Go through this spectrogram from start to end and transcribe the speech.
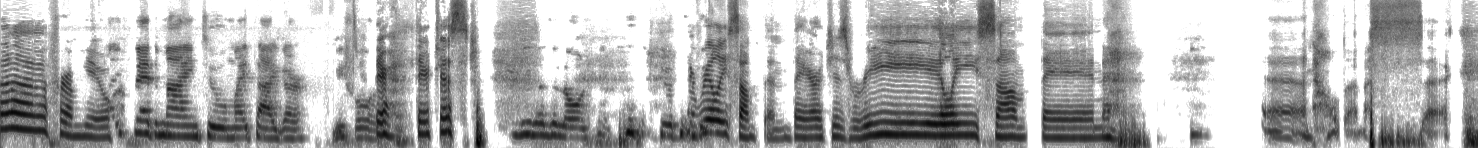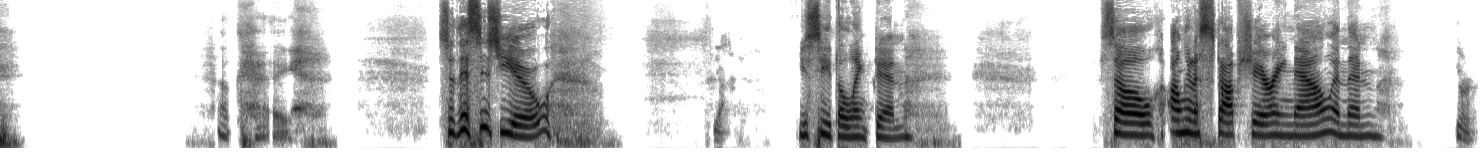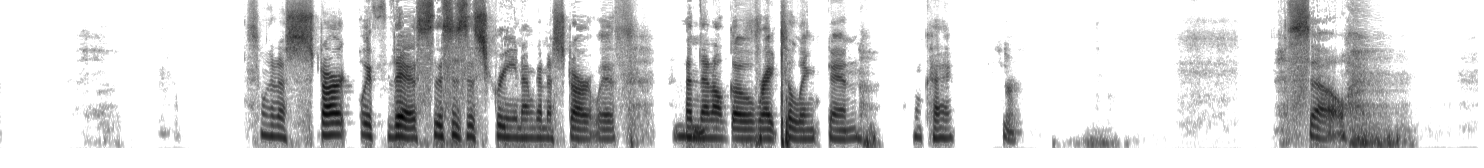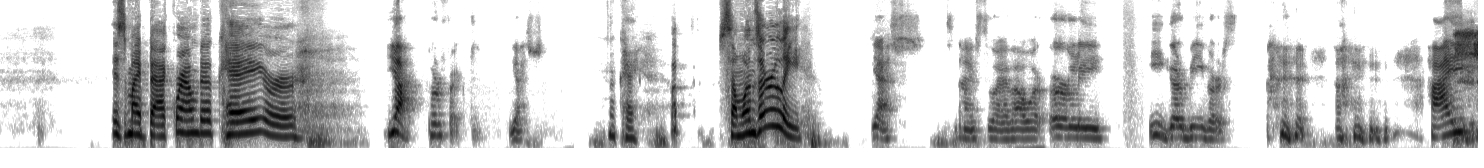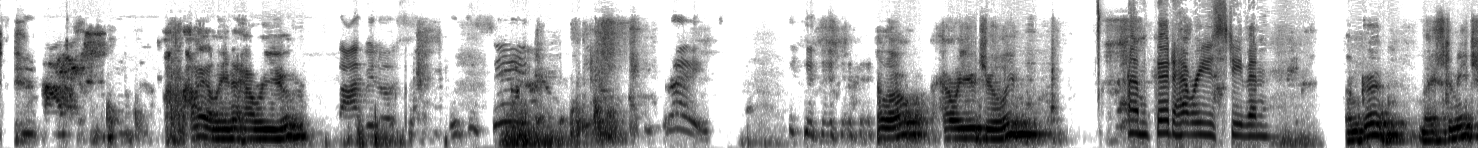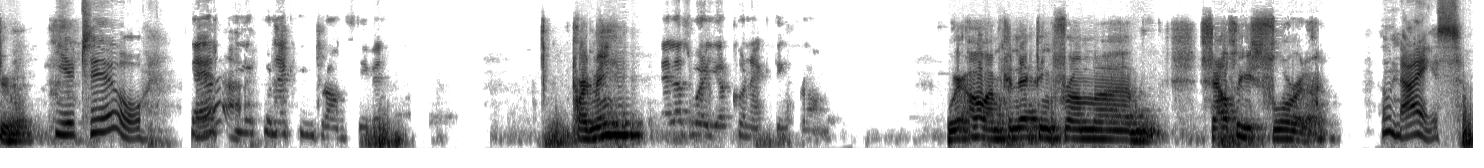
uh, from you. I fed mine to my tiger before. They're they're just Leave us alone. they're really something. They are just really something. And hold on a sec. Okay. So this is you. Yeah. You see the LinkedIn. So I'm going to stop sharing now and then Sure. So I'm going to start with this. This is the screen I'm going to start with Mhm. and then I'll go right to LinkedIn. Okay. Sure. So, is my background okay or Yeah, perfect. Yes, Okay. Someone's early. yes. It's nice to have our early eager beavers. Hi, Hi, Elena. How are you? fabulous. Good to see you. Great. Hello. How are you, Julie? I'm good. How are you, Stephen? I'm good. Nice to meet you. You too. Tell Yeah. us where you're connecting from, Stephen. Pardon me? Tell us where you're connecting from. Where? Oh, I'm connecting from um, Southeast Florida. Oh, nice.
